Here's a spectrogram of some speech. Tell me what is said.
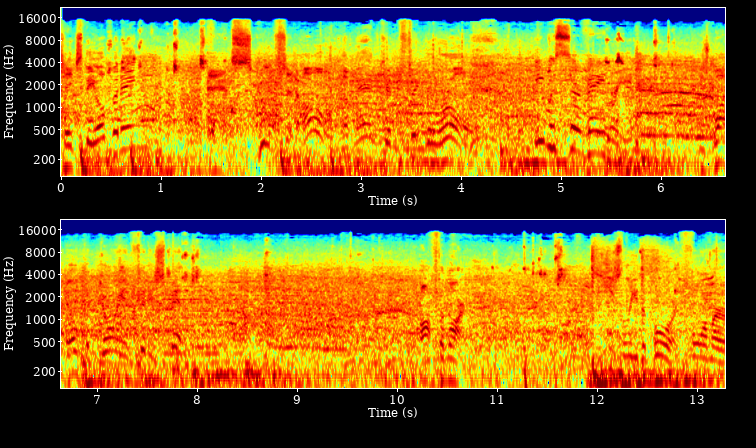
takes the opening and scoops it home. The man can finger roll. He was surveyed. He's wide open. Dorian Finney-Smith. Off the mark. Easily the board. Former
